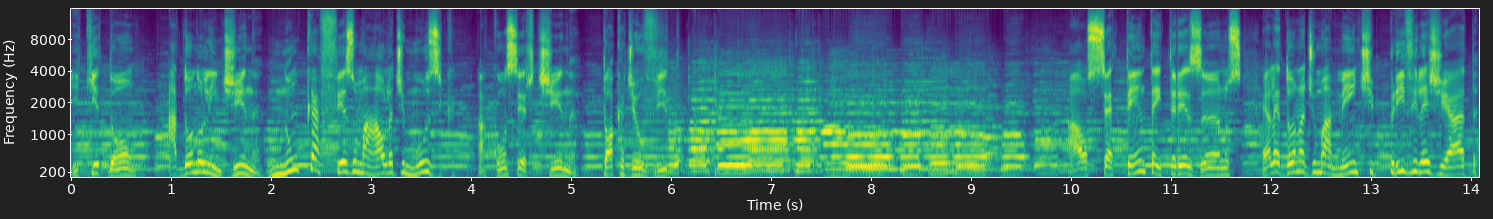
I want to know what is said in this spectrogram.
E que dom! A dona Olindina nunca fez uma aula de música. A concertina toca de ouvido. Aos 73 anos, ela é dona de uma mente privilegiada.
